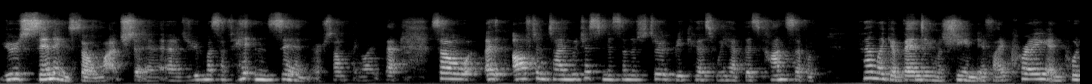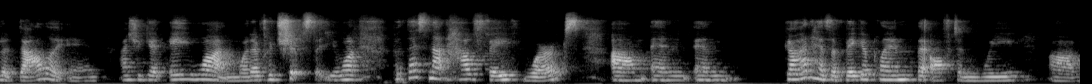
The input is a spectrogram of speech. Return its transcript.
you're sinning so much and you must have hidden sin or something like that. So uh, oftentimes we just misunderstood because we have this concept of kind of like a vending machine. If i pray and put a dollar in i should get a1 whatever chips that you want. But that's not how faith works. Um, and and god has a bigger plan that often we uh,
